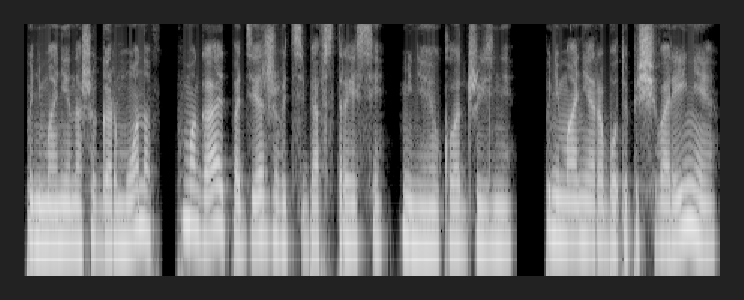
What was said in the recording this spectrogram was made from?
Понимание наших гормонов помогает поддерживать себя в стрессе, меняя уклад жизни. Понимание работы пищеварения,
